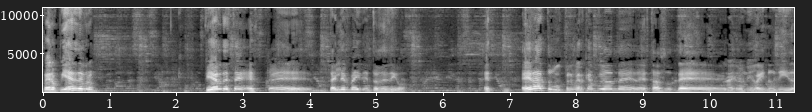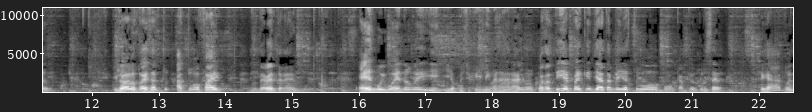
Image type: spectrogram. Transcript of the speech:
Pero pierde, bro. Pierde este, este Tyler Bate, entonces digo, era tu primer campeón de, de Estados de Reino de Unido. Reino Unido. Y luego lo traes a, tu, a 205, debe tener. Es muy bueno, güey. Y, y yo pensé que le iban a dar algo. Cuando T.J. Perkins ya también ya estuvo como campeón crucero, dije, ah, pues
